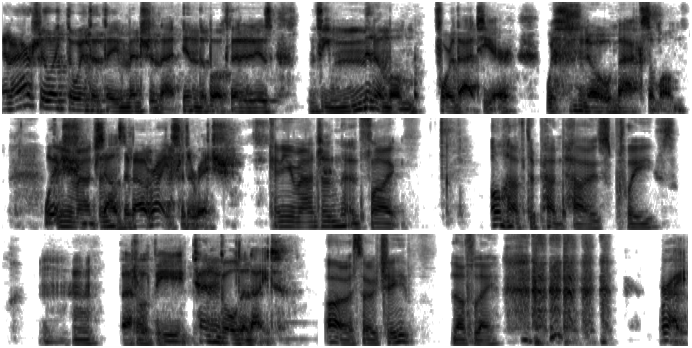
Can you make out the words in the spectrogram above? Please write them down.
And I actually like the way that they mention that in the book, that it is the minimum for that tier with no maximum, which sounds about right for the rich. Can you imagine? It's like, I'll have the penthouse, please. hmm That'll be 10 gold a night. Oh, so cheap. Lovely. Right.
